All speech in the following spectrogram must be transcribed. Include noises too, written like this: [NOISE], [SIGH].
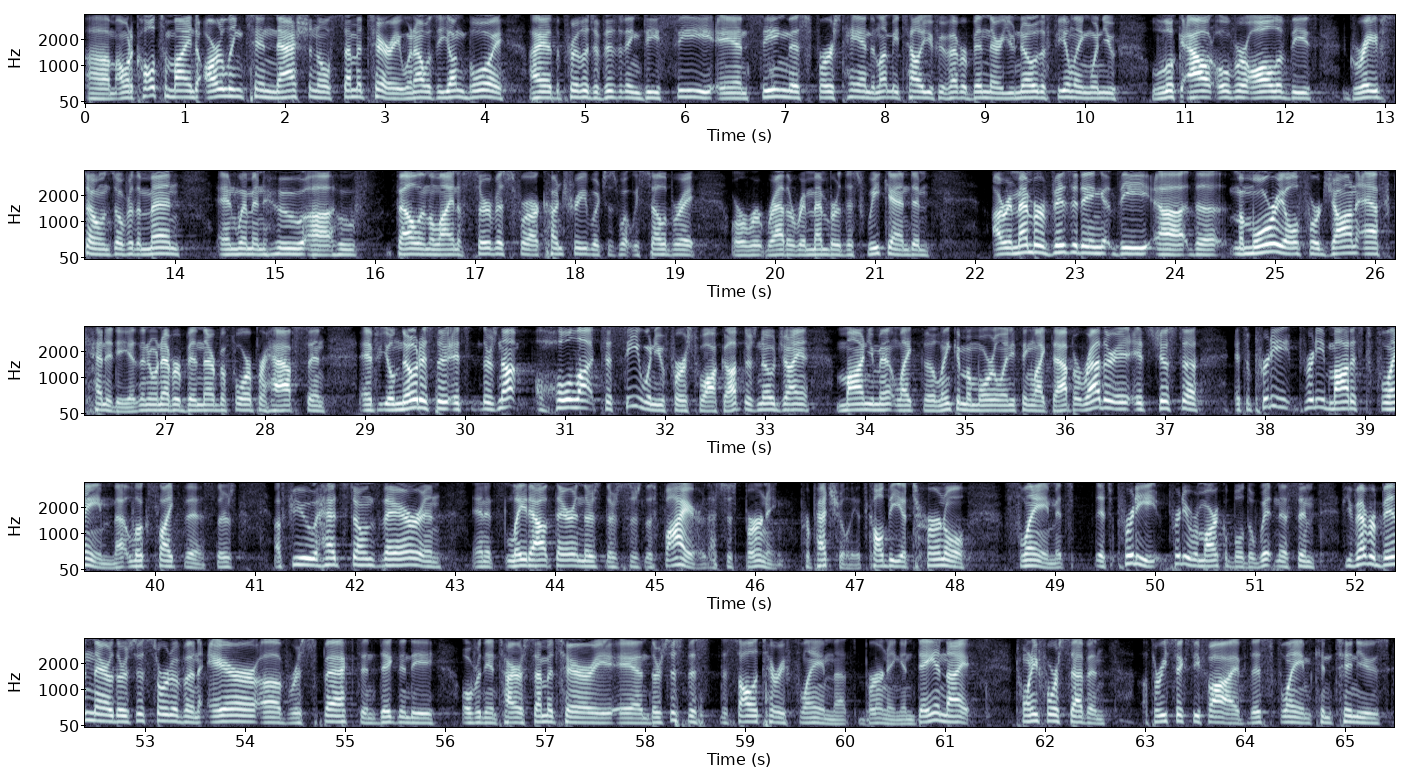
Um, I want to call to mind Arlington National Cemetery. When I was a young boy, I had the privilege of visiting D.C. and seeing this firsthand. And let me tell you, if you've ever been there, you know the feeling when you look out over all of these gravestones, over the men and women who, uh, who fell in the line of service for our country, which is what we celebrate, or rather remember this weekend. And I remember visiting the, uh, the memorial for John F. Kennedy. Has anyone ever been there before, perhaps? And if you'll notice, there, there's not a whole lot to see when you first walk up. There's no giant monument like the Lincoln Memorial, anything like that, but rather it, it's just a, it's a pretty, pretty modest flame that looks like this. There's a few headstones there, and, and it's laid out there, and there's, there's, there's this fire that's just burning perpetually. It's called the eternal flame. It's, it's pretty, pretty remarkable to witness. And if you've ever been there, there's just sort of an air of respect and dignity over the entire cemetery. And there's just this, this solitary flame that's burning. And day and night, 24 7, 365, this flame continues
